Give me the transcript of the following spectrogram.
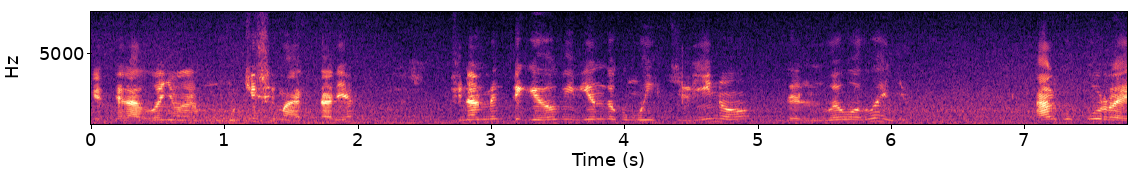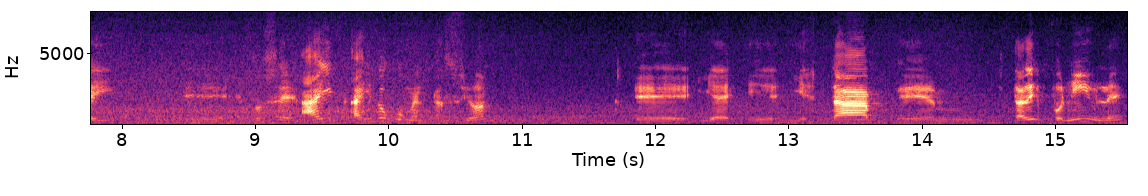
que era dueño de muchísimas hectáreas finalmente quedó viviendo como inquilino del nuevo dueño. Algo ocurre ahí. Eh, entonces hay, hay documentación eh, y, está, em, está disponible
